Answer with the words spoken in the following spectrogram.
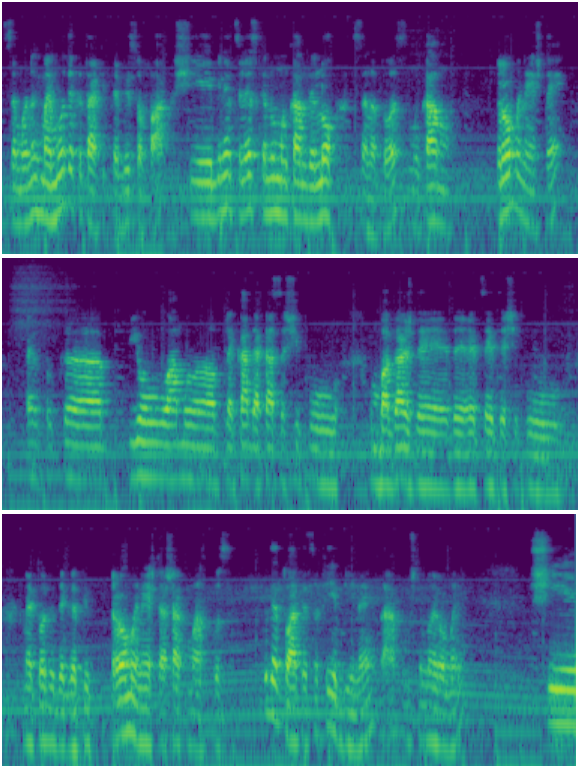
să mănânc mai mult decât ar fi trebuit să o fac și bineînțeles că nu mâncam deloc sănătos, mâncam românește, pentru că eu am uh, plecat de acasă și cu un bagaj de, de rețete și cu metode de gătit românește, așa cum am spus, cu de toate, să fie bine, da, cum știm noi românii, și,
